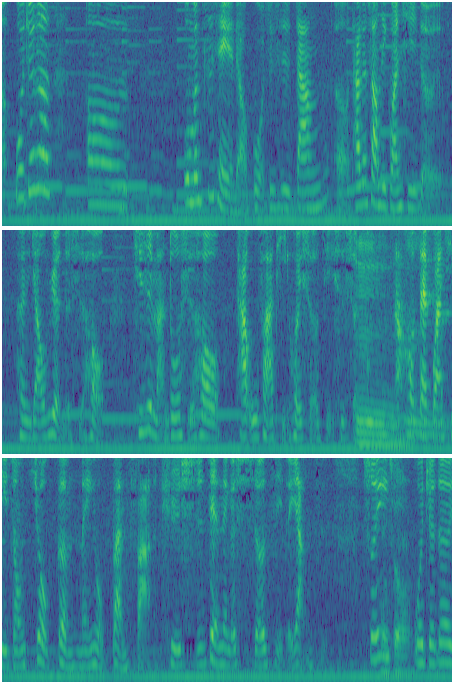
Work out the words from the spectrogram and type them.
我觉得，呃，我们之前也聊过，就是当呃他跟上帝关系的很遥远的时候，其实蛮多时候。他无法体会舍己是什么，然后在关系中就更没有办法去实践那个舍己的样子。所以，我觉得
